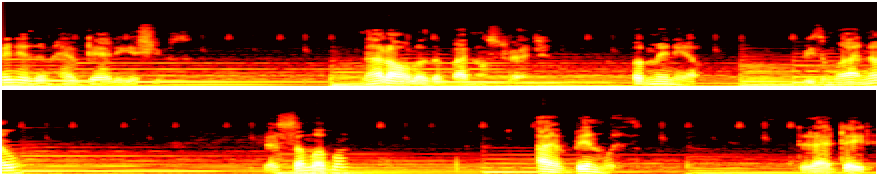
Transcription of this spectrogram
Many of them have daddy issues. Not all of them by no stretch, but many of them. Reason why I know that some of them I have been with, that I dated.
